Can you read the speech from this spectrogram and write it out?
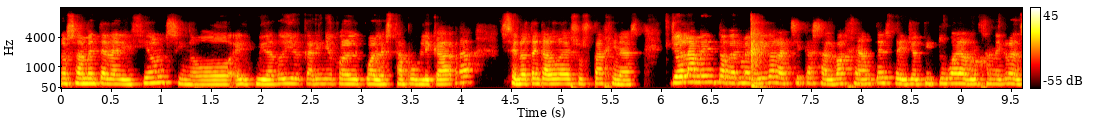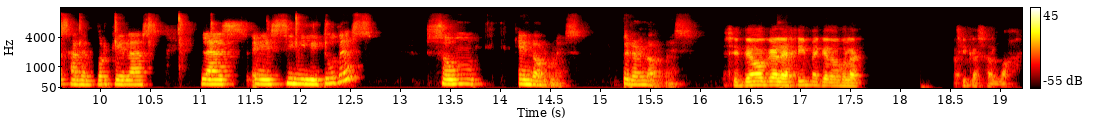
no solamente la edición, sino el cuidado y el cariño con el cual está publicada se nota en cada una de sus páginas. Yo lamento haberme leído La chica salvaje antes de Yo tituba la bruja negra del Salem, porque las, las eh, similitudes son enormes, pero enormes. Si tengo que elegir, me quedo con la chica salvaje.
